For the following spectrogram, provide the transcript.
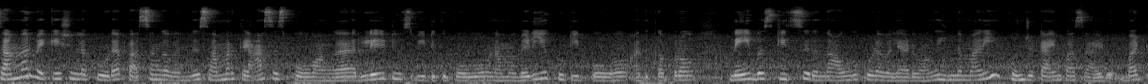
சம்மர் வெக்கேஷனில் கூட பசங்க வந்து சம்மர் கிளாஸஸ் போவாங்க. ரிலேட்டிவ்ஸ் வீட்டுக்கு போவோம் நம்ம வெளியே கூட்டிகிட்டு போவோம். அதுக்கப்புறம் நெய்பர்ஸ் கிட்ஸ் இருந்தால் அவங்க கூட விளையாடுவாங்க. இந்த மாதிரி கொஞ்சம் டைம் பாஸ் ஆகிடும் பட்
